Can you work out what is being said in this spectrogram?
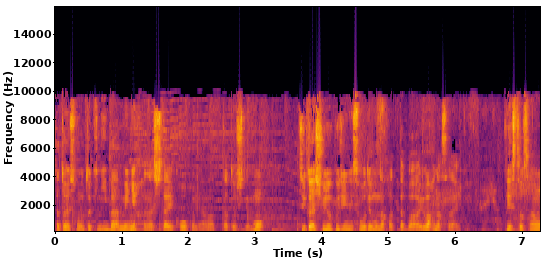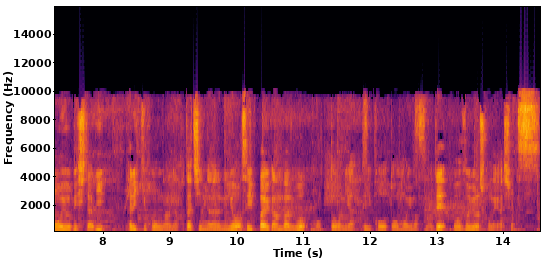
たとえその時2番目に話したい候補に上がったとしても次回収録時にそうでもなかった場合は話さない。ゲストさんをお呼びしたり他力本願な形になるよう精一杯頑張るをモットーにやっていこうと思いますのでどうぞよろしくお願いします。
